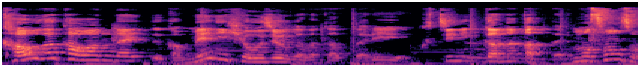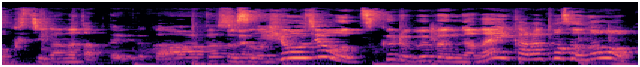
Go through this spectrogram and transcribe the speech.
顔が変わんないっていうか、目に表情がなかったり、口にがなかったり、もうそもそも口がなかったりとか、かその表情を作る部分がないからこその、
